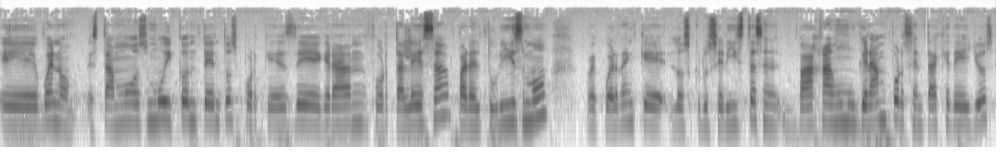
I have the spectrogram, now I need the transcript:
Eh, bueno, estamos muy contentos porque es de gran fortaleza para el turismo. Recuerden que los cruceristas bajan un gran porcentaje de ellos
